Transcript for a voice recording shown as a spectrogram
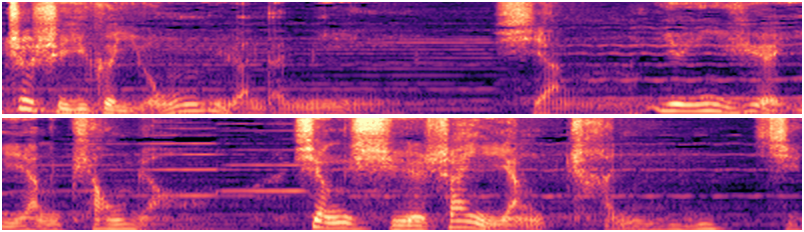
这是一个永远的谜，像音乐一样飘渺，像雪山一样沉静。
